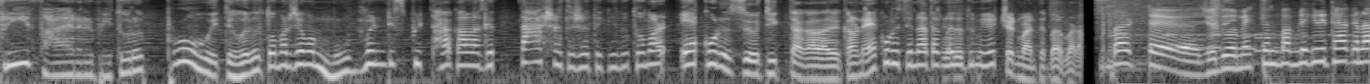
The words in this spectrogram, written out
ফ্রি ফায়ারের ভিতরে প্রো হইতে হলে তোমার যেমন মুভমেন্ট স্পিড থাকা লাগে তার সাথে সাথে কিন্তু তোমার অ্যাকুরেসিও ঠিক থাকা লাগে। কারণ অ্যাকুরেসি না থাকলে তো তুমি হেডশট মারতে পারবে না। বাট যদিও ম্যাক্সিমাম পাবলিকেরই থাকে না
